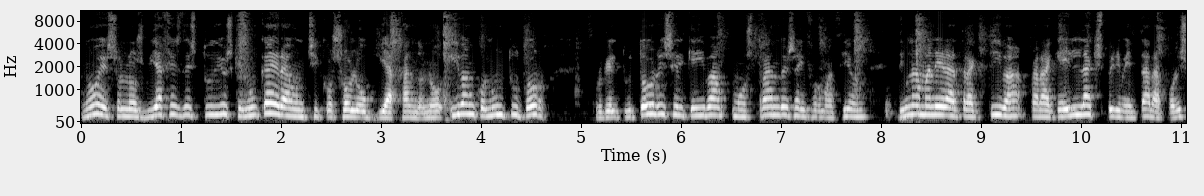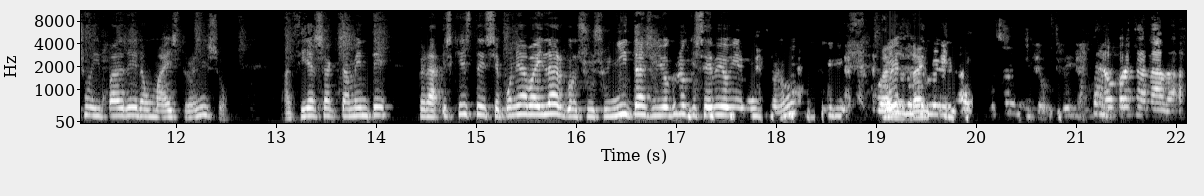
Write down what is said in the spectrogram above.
¿no? Son los viajes de estudios que nunca era un chico solo viajando, no, iban con un tutor, porque el tutor es el que iba mostrando esa información de una manera atractiva para que él la experimentara. Por eso mi padre era un maestro en eso. Hacía exactamente Espera, es que este se pone a bailar con sus uñitas y yo creo que se ve oír mucho, ¿no? no pasa nada.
